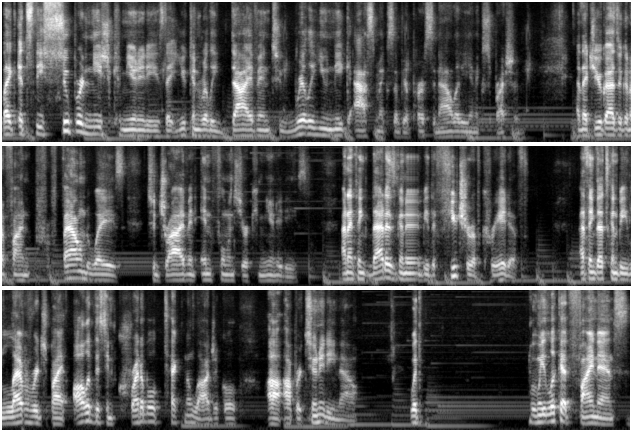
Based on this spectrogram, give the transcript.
Like it's these super niche communities that you can really dive into really unique aspects of your personality and expression. And that you guys are going to find profound ways to drive and influence your communities. And I think that is going to be the future of creative. I think that's going to be leveraged by all of this incredible technological uh, opportunity now. With when we look at finance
